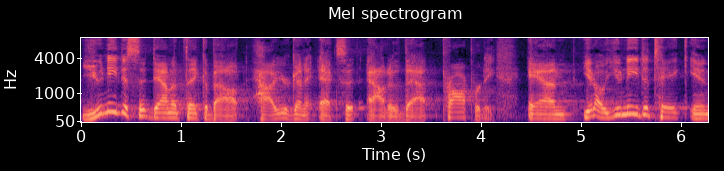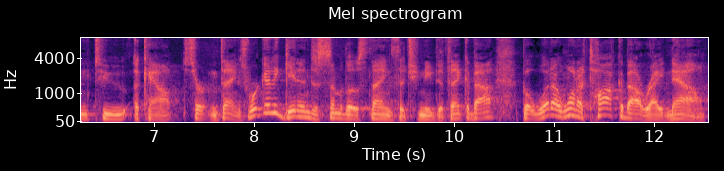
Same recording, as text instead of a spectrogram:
you need to sit down and think about how you're going to exit out of that property. And, you know, you need to take into account certain things. We're going to get into some of those things that you need to think about. But what I want to talk about right now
